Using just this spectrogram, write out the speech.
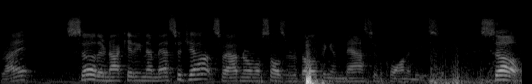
right? So they're not getting that message out, so abnormal cells are developing in massive quantities. So,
